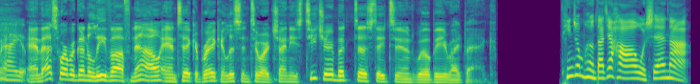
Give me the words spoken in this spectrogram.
Right. And that's where we're going to leave off now and take a break and listen to our Chinese teacher, but uh, stay tuned. We'll be right back. 听众朋友，大家好，我是安娜。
